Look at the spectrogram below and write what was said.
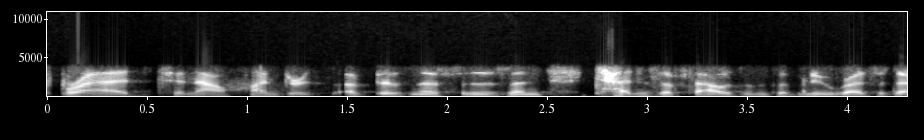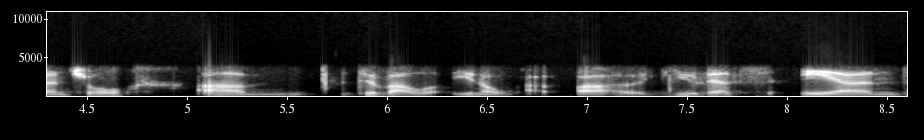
spread to now hundreds of businesses and tens of thousands of new residential um, develop, you know, uh, units, and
